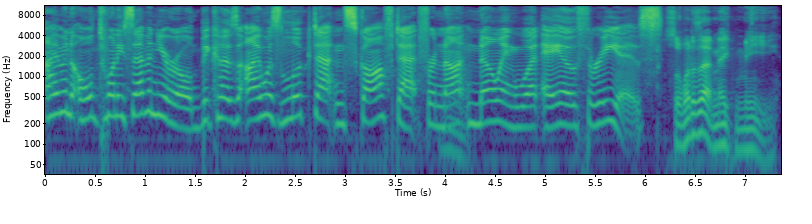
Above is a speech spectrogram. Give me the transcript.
I'm an old 27 year old because I was looked at and scoffed at for not knowing what AO3 is. So what does that make me?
